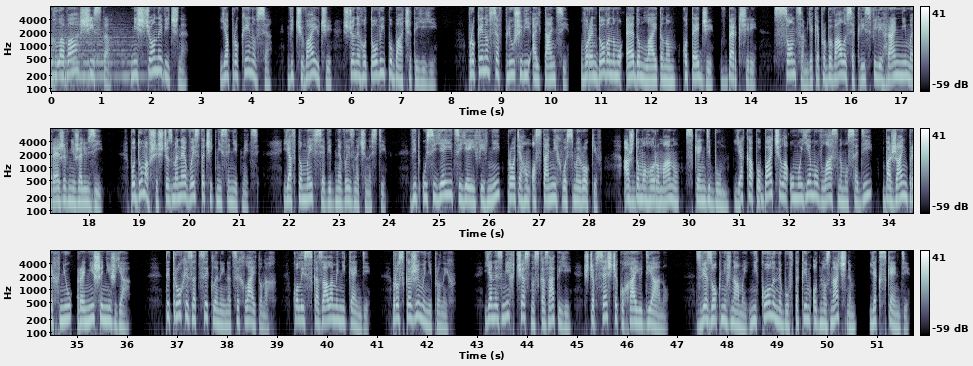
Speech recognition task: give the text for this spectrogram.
Глава шіста. Ніщо не вічне. Я прокинувся, відчуваючи, що не готовий побачити її. Прокинувся в плюшевій альтанці, в орендованому Едом Лайтоном котеджі в Беркширі, з сонцем, яке пробивалося крізь філігранні мережевні жалюзі. Подумавши, що з мене вистачить нісенітниць, я втомився від невизначеності, від усієї цієї фігні протягом останніх восьми років, аж до мого роману з Кенді Бун, яка побачила у моєму власному саді бажань брехню раніше, ніж я. Ти трохи зациклений на цих лайтонах, колись сказала мені Кенді. Розкажи мені про них. Я не зміг чесно сказати їй, що все ще кохаю Діану. Зв'язок між нами ніколи не був таким однозначним, як з Кенді.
